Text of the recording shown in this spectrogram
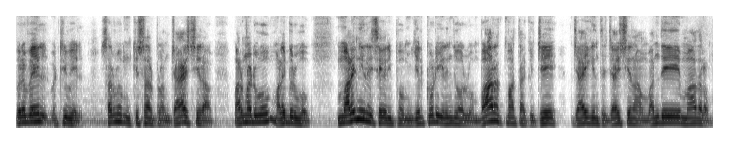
விரவேல் வெற்றிவேல். சர்வம் கிருஷ்ணார்பணம். ஜெய் ஸ்ரீராம். மரம் நடுவோம் மழை பெறுவோம் மழைநீரை சேகரிப்போம். இயற்கையோடு இணைந்து வாழ்வோம். பாரத் மாதாக்கு ஜே. ஜெய்ஹிந்த் ஜெய் ஸ்ரீராம். வந்தே மாதரம்.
